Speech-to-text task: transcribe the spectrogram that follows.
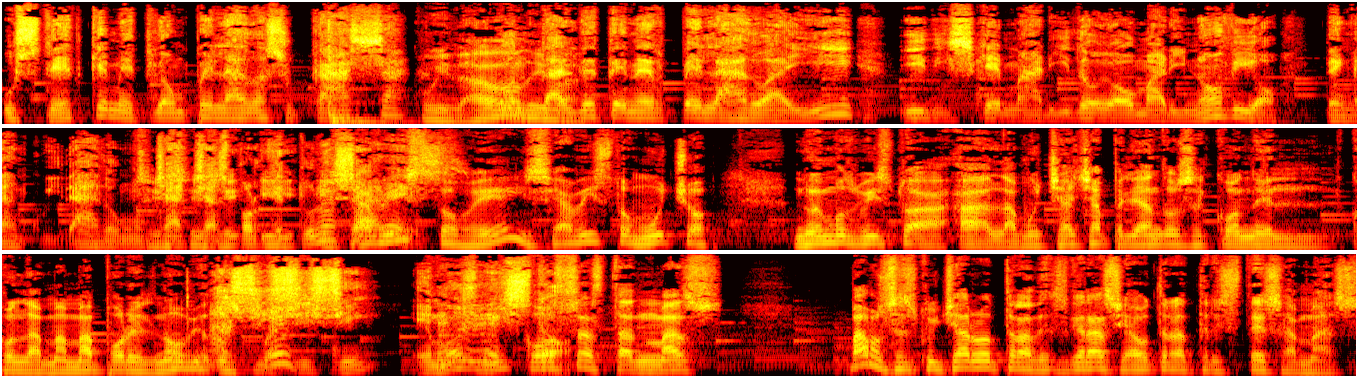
Usted que metió a un pelado a su casa. Cuidado, Con Diva. tal de tener pelado ahí y dice que marido o marinovio. Tengan cuidado, Sí, muchachas, sí, sí. porque Y- tú no y se ha sabes. visto, ¿eh? Y se ha visto mucho. No hemos visto a, a la muchacha peleándose con el, con la mamá por el novio. Ah, sí, después. sí, sí. Hemos ¿Qué visto. Cosas tan más. Vamos a escuchar otra desgracia, otra tristeza más.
